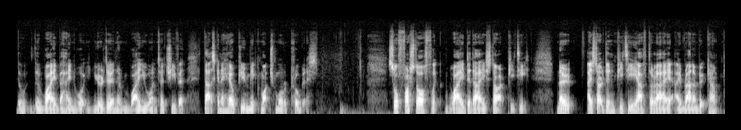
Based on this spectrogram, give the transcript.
the the why behind what you're doing and why you want to achieve it that's going to help you make much more progress. So first off like why did i start pt now i started doing pt after i i ran a boot camp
